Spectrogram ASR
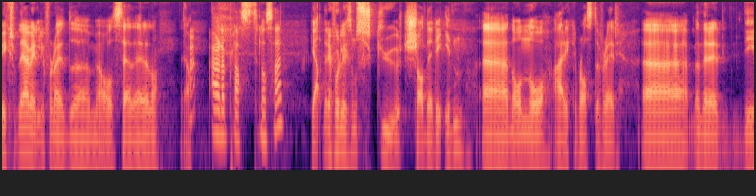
virker som de er veldig fornøyd eh, med å se dere, da. Ja. Er det plass til oss her? Ja, dere får liksom scourcha dere inn. Eh, nå, nå er det ikke plass til flere. Eh, men dere, de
